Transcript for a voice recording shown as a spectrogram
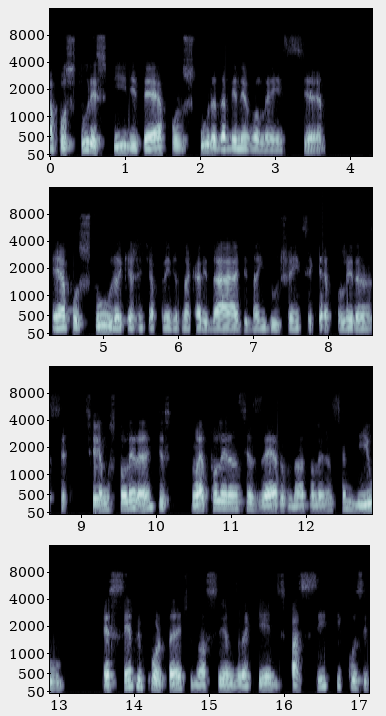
A postura espírita é a postura da benevolência, é a postura que a gente aprende na caridade, na indulgência, que é a tolerância. Sermos tolerantes, não é tolerância zero, não é tolerância mil. É sempre importante nós sermos aqueles pacíficos e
